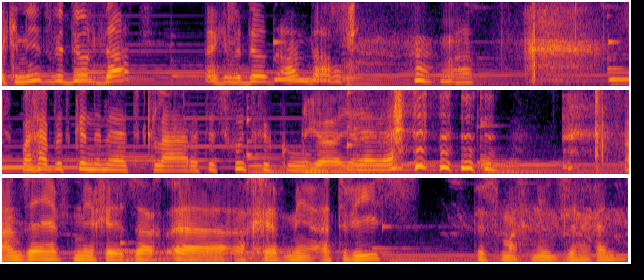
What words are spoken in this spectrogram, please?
ik niet bedoel dat. Ik bedoel anders. maar... maar heb het kunnen uitklaren. Het is goed gekomen. Ja, ja. ja, ja. en zij heeft me gezegd, uh, geef me advies. Dus mag niet zeggen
